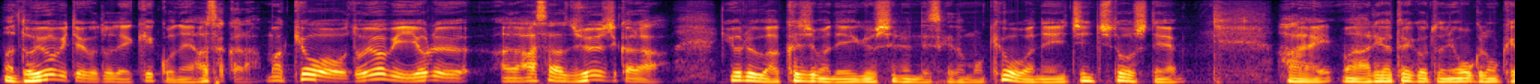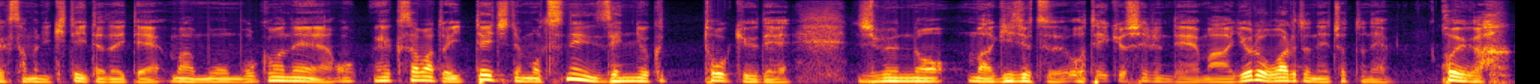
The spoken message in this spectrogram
まあ土曜日ということで結構ね、朝から。まあ今日土曜日夜、朝10時から夜は9時まで営業してるんですけども、今日はね、一日通して、はい、まあありがたいことに多くのお客様に来ていただいて、まあもう僕はね、お客様と1対1でも常に全力投球で自分の、まあ、技術を提供してるんで、まあ夜終わるとね、ちょっとね、声が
